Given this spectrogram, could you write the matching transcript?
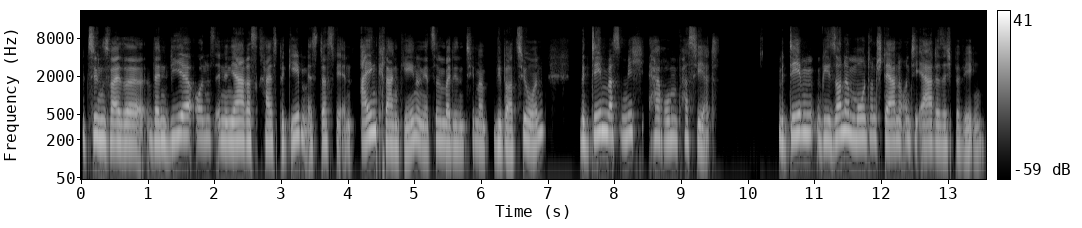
beziehungsweise wenn wir uns in den Jahreskreis begeben, ist, dass wir in Einklang gehen, und jetzt sind wir bei diesem Thema Vibration, mit dem, was mich herum passiert. Mit dem, wie Sonne, Mond und Sterne und die Erde sich bewegen,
